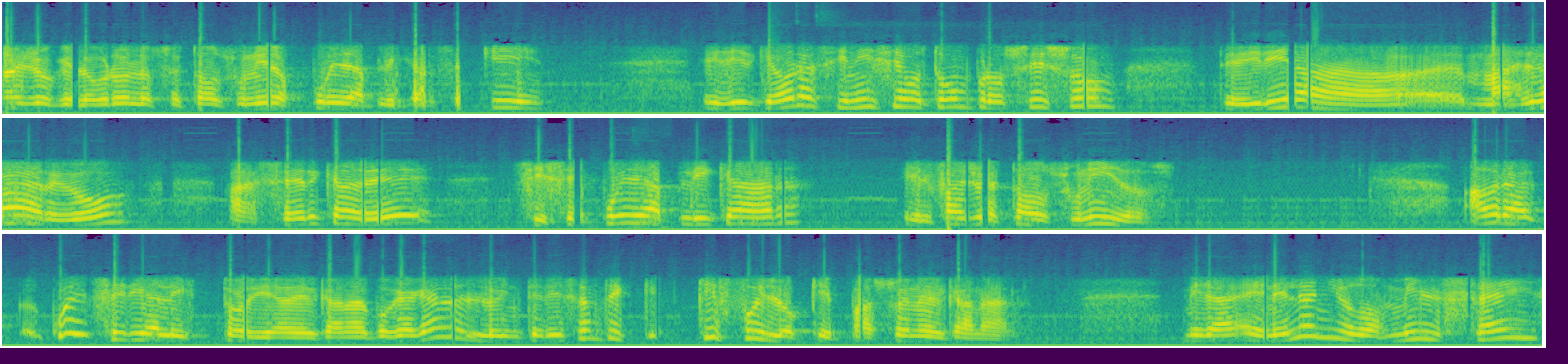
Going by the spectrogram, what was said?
fallo que logró los Estados Unidos puede aplicarse aquí. Es decir, que ahora se inicia todo un proceso, te diría, más largo acerca de si se puede aplicar el fallo de Estados Unidos. Ahora, ¿cuál sería la historia del canal? Porque acá lo interesante es que, qué fue lo que pasó en el canal. Mira, en el año 2006,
